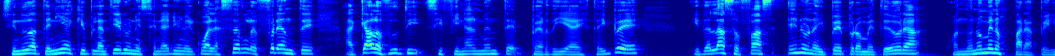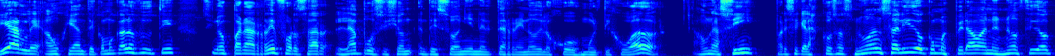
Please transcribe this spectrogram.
sin duda tenía que plantear un escenario en el cual hacerle frente a Call of Duty si finalmente perdía esta IP y The Last of Us era una IP prometedora cuando no menos para pelearle a un gigante como Call of Duty, sino para reforzar la posición de Sony en el terreno de los juegos multijugador. Aún así, parece que las cosas no han salido como esperaban en Naughty Dog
